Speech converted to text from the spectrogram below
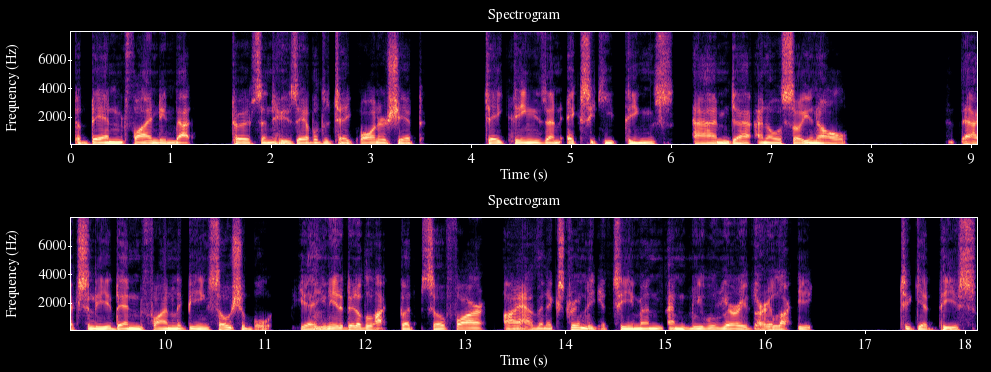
but then finding that person who's able to take ownership, take things and execute things, and uh, and also, you know, actually then finally being sociable. Yeah, you need a bit of luck, but so far I have an extremely good team, and and we were very very lucky to get these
